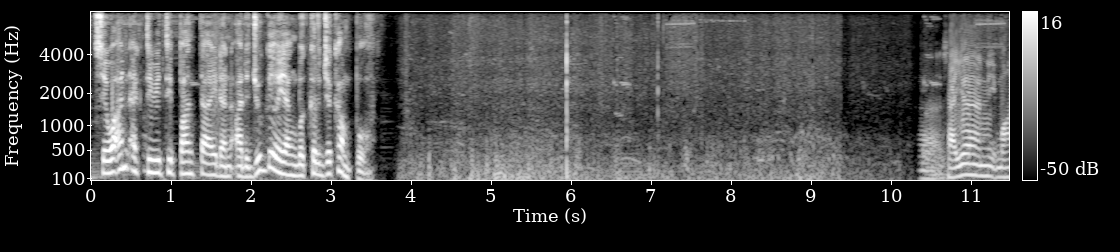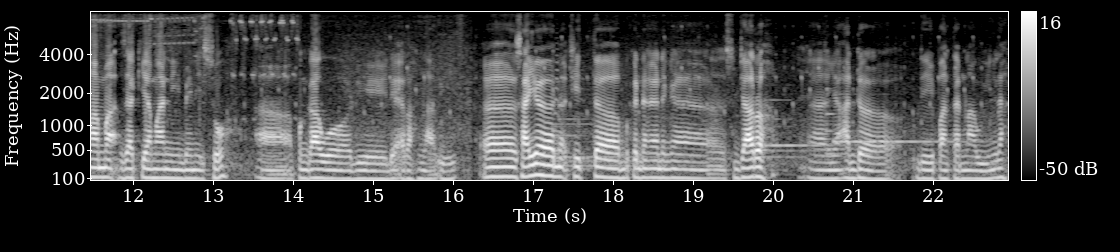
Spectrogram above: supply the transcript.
sewaan aktiviti pantai dan ada juga yang bekerja kampung. Uh, saya Nik Muhammad Zaki Amani bin Isuh, uh, penggawa di daerah Melawi. Uh, saya nak cerita berkenaan dengan sejarah uh, yang ada di Pantai Melawi ni lah.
